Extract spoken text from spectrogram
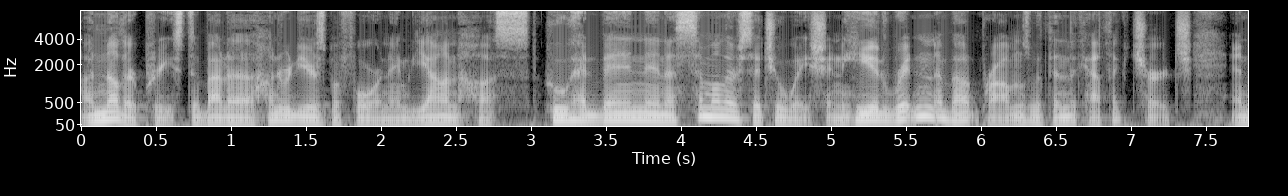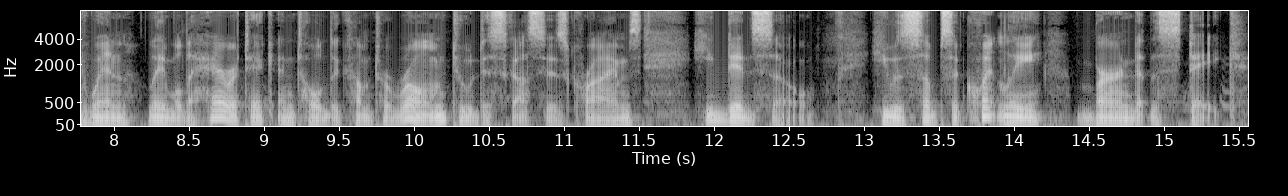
another priest about a hundred years before named Jan Hus, who had been in a similar situation. He had written about problems within the Catholic Church, and when labeled a heretic and told to come to Rome to discuss his crimes, he did so. He was subsequently burned at the stake.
